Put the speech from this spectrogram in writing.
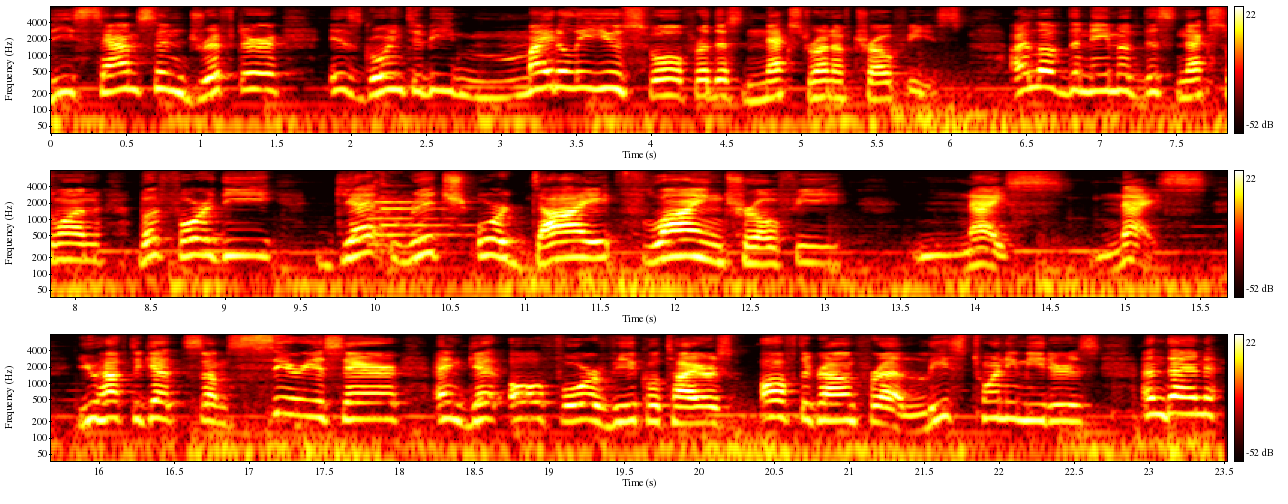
The Samson Drifter is going to be mightily useful for this next run of trophies. I love the name of this next one, but for the Get Rich or Die Flying Trophy, nice, nice. You have to get some serious air and get all four vehicle tires off the ground for at least 20 meters and then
